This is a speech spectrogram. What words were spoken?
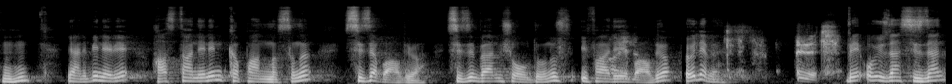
Hı hı. Yani bir nevi hastanenin kapanmasını size bağlıyor. Sizin vermiş olduğunuz ifadeye Aynen. bağlıyor. Öyle mi? Evet. Ve o yüzden sizden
